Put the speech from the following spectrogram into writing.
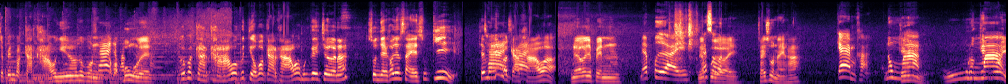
จะเป็นผักกาดขาวอย่างนี้นะทุกคนใช่กับผักบุ้งเลยเออผักกาดขาวอะก๋วยเตี๋ยวผักกาดขาวอะเพิ่งเคยเจอนะ ส่วนใหญ่เขาจะใส่ซุกี้ใช่ไหมผักกาดขาวอะเนื้อก็จะเป็นเนื้อเปื่อยเนื้อสเปื่ดอยใช้ส่วนไหนคะแก้มค่ะ นุ่มแก้มากมโอ้นุ่เนื้อแก้มมมาก ด้วย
